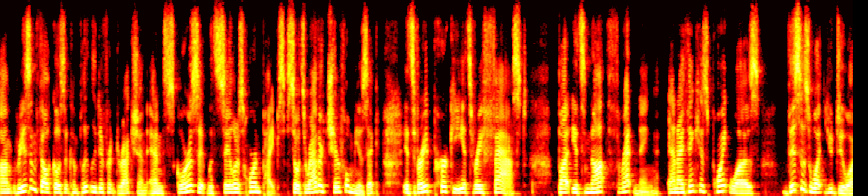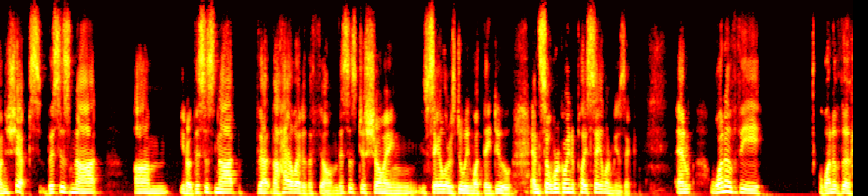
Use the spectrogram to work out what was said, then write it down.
Um, Riesenfeld goes a completely different direction and scores it with sailors' hornpipes. So it's rather cheerful music. It's very perky, it's very fast, but it's not threatening. And I think his point was this is what you do on ships. This is not, um, you know, this is not the, the highlight of the film. This is just showing sailors doing what they do. And so we're going to play sailor music. And one of the one of the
